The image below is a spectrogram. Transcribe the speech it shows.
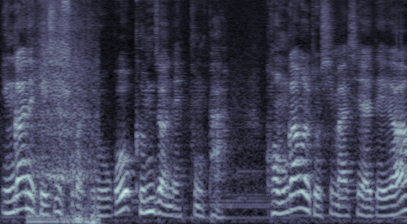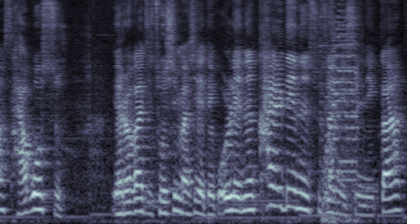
인간의 배신수가 들어오고 금전의 풍파. 건강을 조심하셔야 돼요. 사고수. 여러 가지 조심하셔야 되고, 원래는 칼 되는 수준이 있으니까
